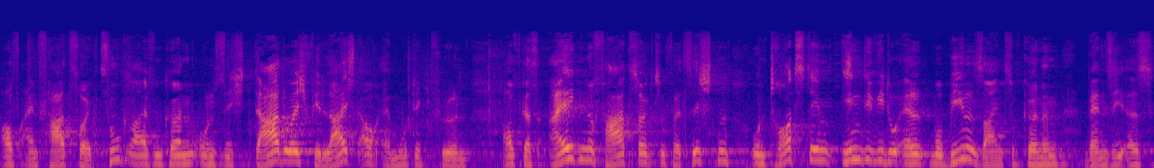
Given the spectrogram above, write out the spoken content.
auf ein Fahrzeug zugreifen können und sich dadurch vielleicht auch ermutigt fühlen, auf das eigene Fahrzeug zu verzichten und trotzdem individuell mobil sein zu können, wenn sie es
